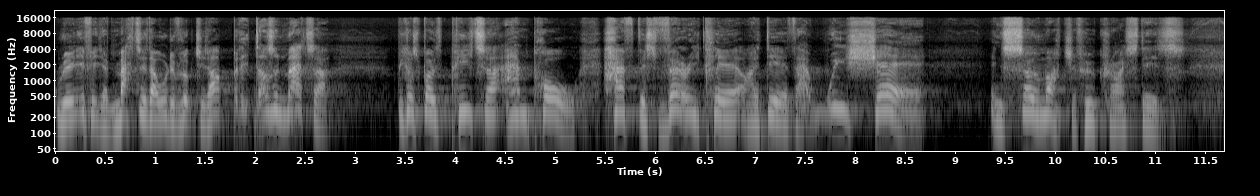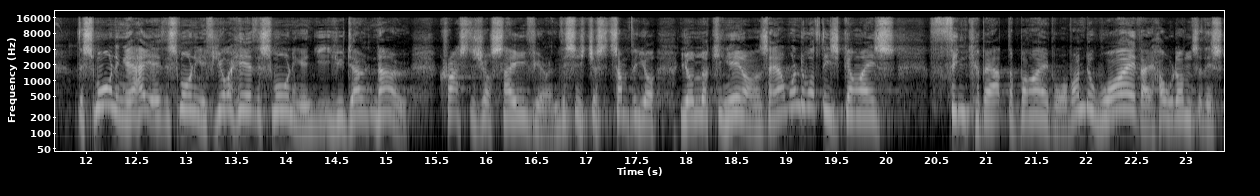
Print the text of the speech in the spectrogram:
really, if it had mattered, I would have looked it up, but it doesn't matter. Because both Peter and Paul have this very clear idea that we share in so much of who Christ is. This morning, hey, this morning, if you're here this morning and you don't know Christ is your Savior, and this is just something you're, you're looking in on and saying, I wonder what these guys think about the Bible. I wonder why they hold on to this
